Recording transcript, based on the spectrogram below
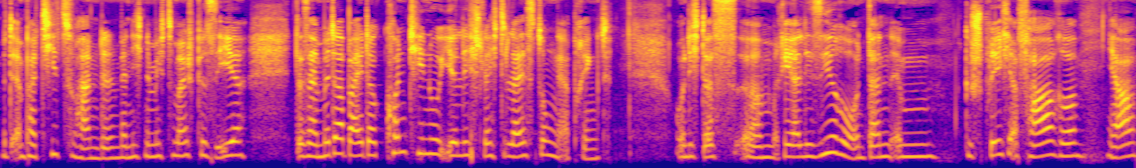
mit Empathie zu handeln. Wenn ich nämlich zum Beispiel sehe, dass ein Mitarbeiter kontinuierlich schlechte Leistungen erbringt und ich das ähm, realisiere und dann im Gespräch erfahre, ja,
